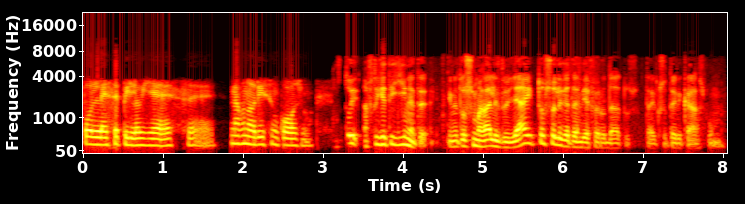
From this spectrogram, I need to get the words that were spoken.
πολλές επιλογές ε, να γνωρίσουν κόσμο. Αυτό, αυτό γιατί γίνεται; Είναι τόσο μεγάλη δουλειά ή τόσο λίγα τα ενδιαφέροντά τους, τα εξωτερικά ας πούμε;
